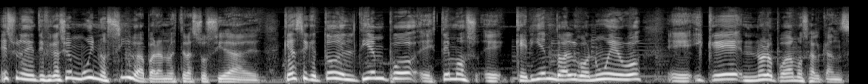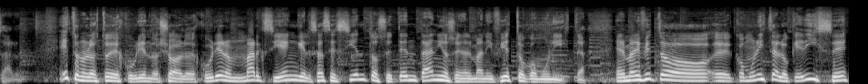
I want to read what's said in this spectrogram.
es una identificación muy nociva para nuestras sociedades, que hace que todo el tiempo estemos eh, queriendo algo nuevo eh, y que no lo podamos alcanzar. Esto no lo estoy descubriendo yo, lo descubrieron Marx y Engels hace 170 años en el Manifiesto Comunista. El Manifiesto Comunista lo que dice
